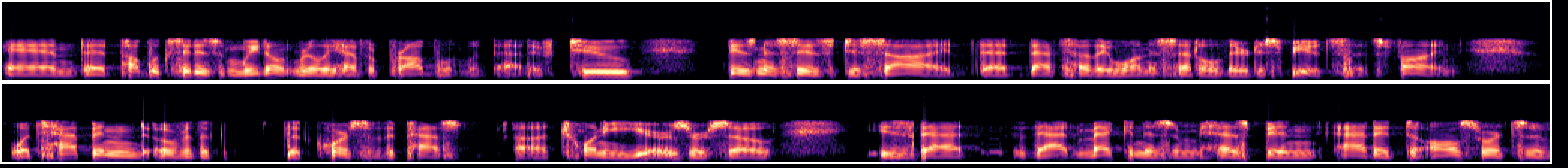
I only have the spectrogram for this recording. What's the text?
And at Public Citizen, we don't really have a problem with that. If two businesses decide that that's how they want to settle their disputes, that's fine. What's happened over the, the course of the past uh, 20 years or so is that that mechanism has been added to all sorts of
